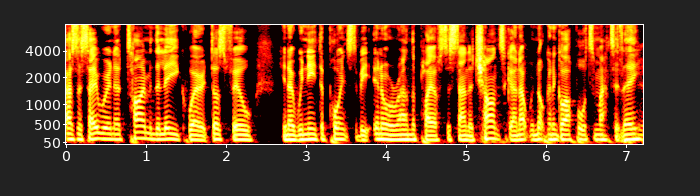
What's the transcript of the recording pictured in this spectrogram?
as I say, we're in a time in the league where it does feel, you know, we need the points to be in or around the playoffs to stand a chance of going up. We're not going to go up automatically.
